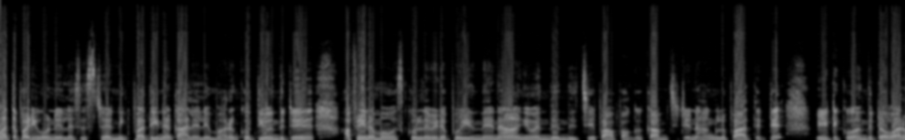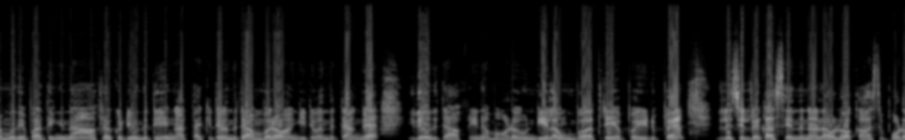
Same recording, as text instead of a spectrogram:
மற்றபடி ஒன்றும் இல்லை சிஸ்டர் இன்றைக்கி பார்த்தீங்கன்னா காலையிலே மரம் குத்தி வந்துட்டு அப்படி நம்ம ஸ்கூலில் விட போயிருந்தேன்னா அங்கே வந்துருந்துச்சு. பாப்பாவுக்கு காமிச்சிட்டு நாங்களும் பார்த்துட்டு வீட்டுக்கு வந்துட்டோம். வரும்போதே பார்த்தீங்கன்னா அஃப்ரா குட்டி வந்துட்டு எங்கள் அத்தா கிட்டே வந்துட்டு ஐம்பது ரூ. வாங்கிட்டு வந்துட்டாங்க. இது வந்துட்டு அஃப்ரீன் அம்மாவோட உண்டியல். அவங்க பர்த்டே அப்போ எடுப்பேன். இதில் சில்லற காசு சேர்ந்தனால அவ்வளவா காசு போட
